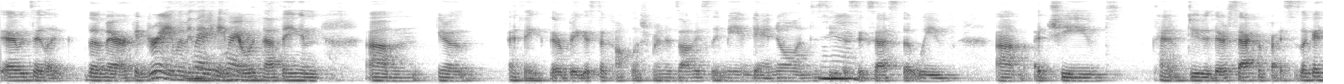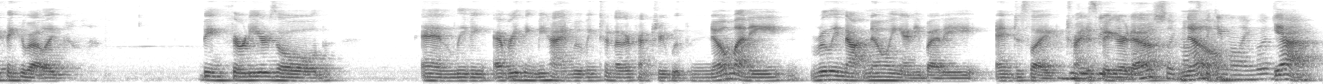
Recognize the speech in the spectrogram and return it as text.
I would say like the American dream. I mean, Right, they came here with nothing, and um, you know, I think their biggest accomplishment is obviously me and Daniel, and to see the Mhm. success that we've um, achieved, kind of due to their sacrifices. Like I think about like being 30 years old and leaving everything behind, moving to another country with no money, really not knowing anybody, and just like trying to figure it out. Like not no, speaking the language. yeah,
